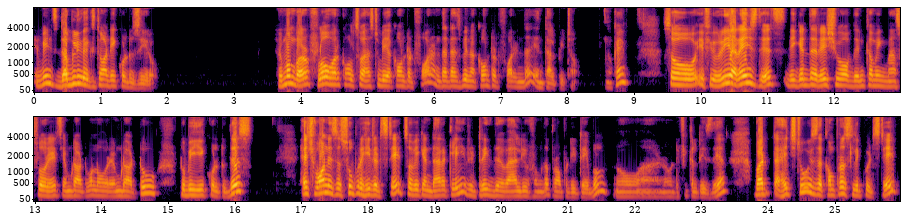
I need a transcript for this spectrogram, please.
it means W x dot equal to 0. Remember flow work also has to be accounted for and that has been accounted for in the enthalpy term okay. So, if you rearrange this we get the ratio of the incoming mass flow rates m dot 1 over m dot 2 to be equal to this H1 is a superheated state, so we can directly retrieve the value from the property table, no, uh, no difficulties there. But H2 is a compressed liquid state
